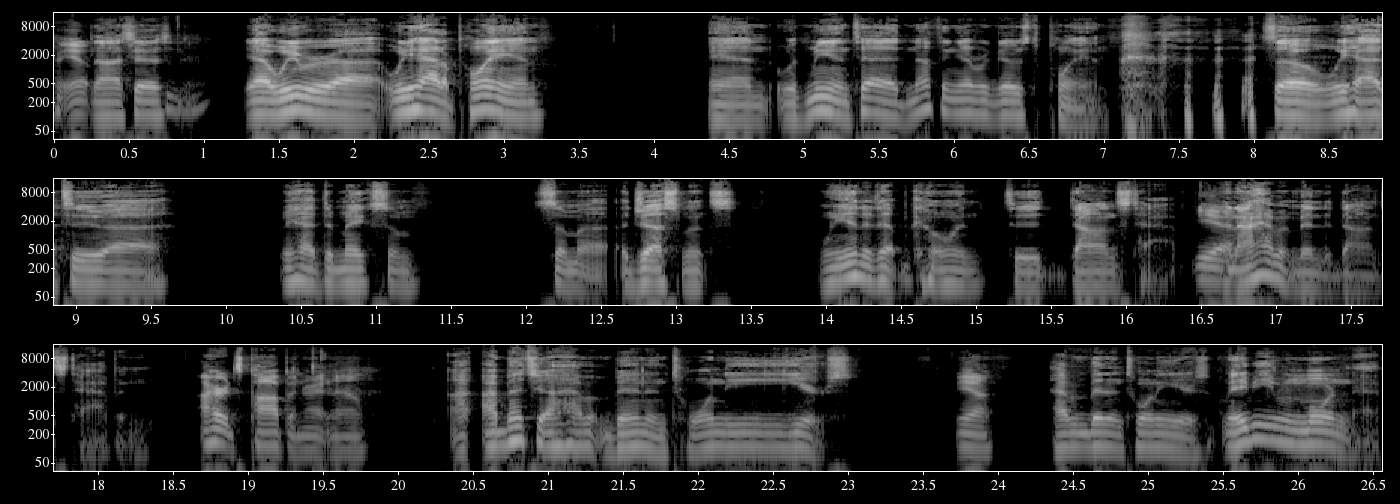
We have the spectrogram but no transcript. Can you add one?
yep. nachos. Yeah, we were uh, we had a plan, and with me and Ted, nothing ever goes to plan. so we had to uh, we had to make some some uh, adjustments. We ended up going to Don's Tap. Yeah. and I haven't been to Don's Tap, and I heard it's popping right now. I, I bet you I haven't been in twenty years. Yeah, Haven't been in 20 years, maybe even more than that.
